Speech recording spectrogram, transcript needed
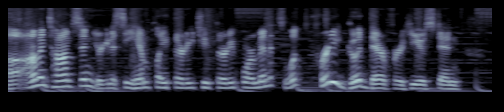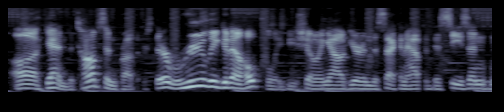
uh, Amen Thompson, you're going to see him play 32, 34 minutes. Looked pretty good there for Houston. Uh, again, the Thompson brothers, they're really going to hopefully be showing out here in the second half of this season.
